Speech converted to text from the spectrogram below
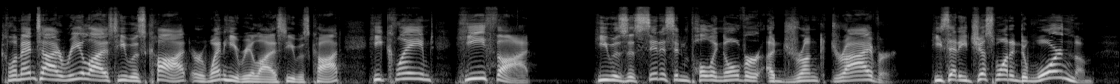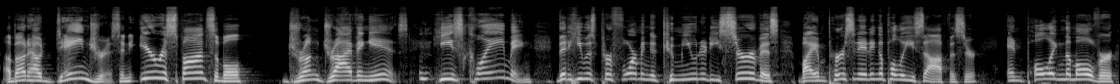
Clementi realized he was caught, or when he realized he was caught, he claimed he thought he was a citizen pulling over a drunk driver. He said he just wanted to warn them about how dangerous and irresponsible drunk driving is. He's claiming that he was performing a community service by impersonating a police officer and pulling them over.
